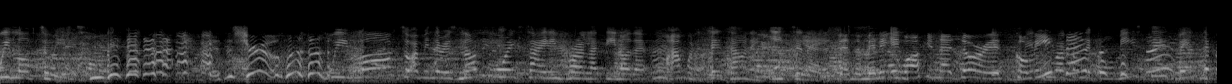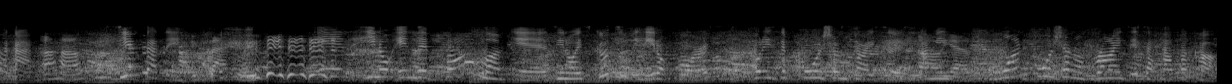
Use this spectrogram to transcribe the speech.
We love to eat. this is true. we love to. I mean, there is nothing more exciting for a Latino that mm, I'm going to sit down and eat today. Yes, and the minute you and walk in that door, it's comiste. And the problem is, you know, it's good to eat, of course, but it's the portion sizes. I mean, yes. one portion of rice is a half a cup.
